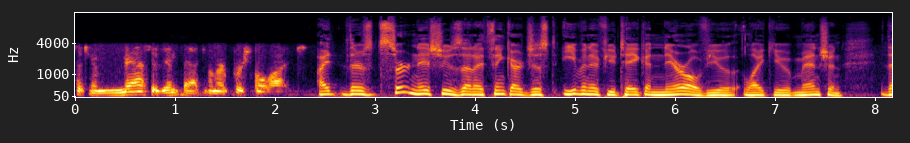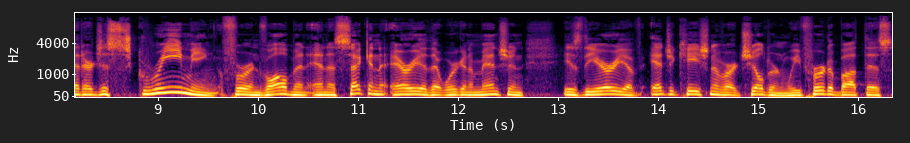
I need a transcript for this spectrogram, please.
such a massive impact on our personal lives. I, there's certain issues that I think are just, even if you take a narrow view, like you mentioned, that are just screaming for involvement. And a second area that we're going to mention is the area of education of our children. We've heard about this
